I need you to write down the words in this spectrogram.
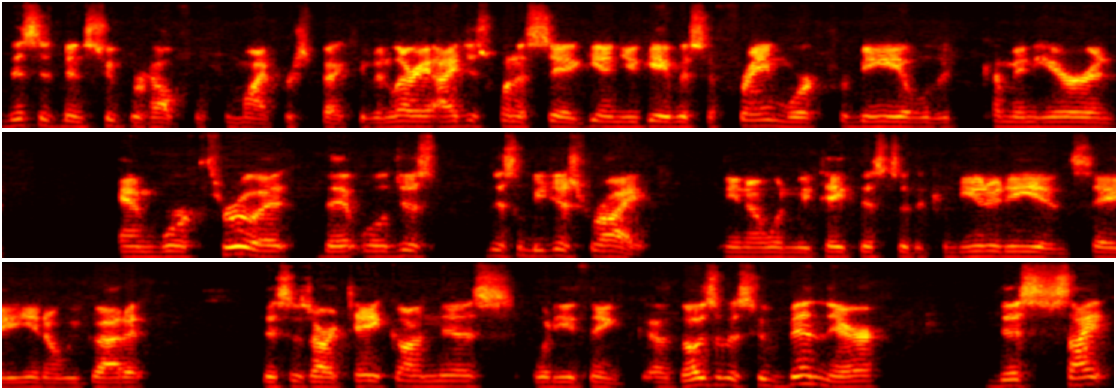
this has been super helpful from my perspective. And Larry, I just want to say again, you gave us a framework for being able to come in here and and work through it that will just this will be just right. You know, when we take this to the community and say, you know, we've got it. This is our take on this. What do you think? Uh, those of us who've been there, this site,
